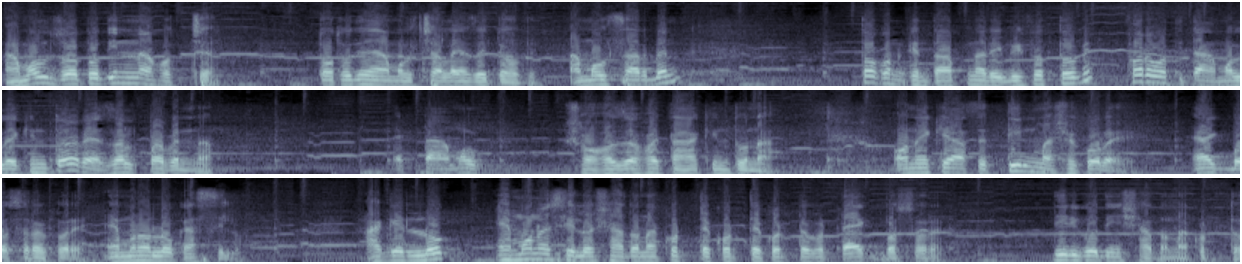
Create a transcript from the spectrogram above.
আমল যতদিন না হচ্ছে, ততদিন আমল চালিয়ে যেতে হবে। আমল ছাড়বেন তখন কিন্তু আপনার এই বিপদ হবে পরবর্তীতে আমলে কিন্তু রেজাল্ট পাবেন না। একটা আমল সহজে হয় তা কিন্তু না। অনেকে আছে তিন মাসে করে, এক বছরে করে, এমনও লোক আসছিল। আগের লোক এমনও ছিল সাধনা করতে করতে করতে করতে এক বছরে দীর্ঘদিন সাধনা করত।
